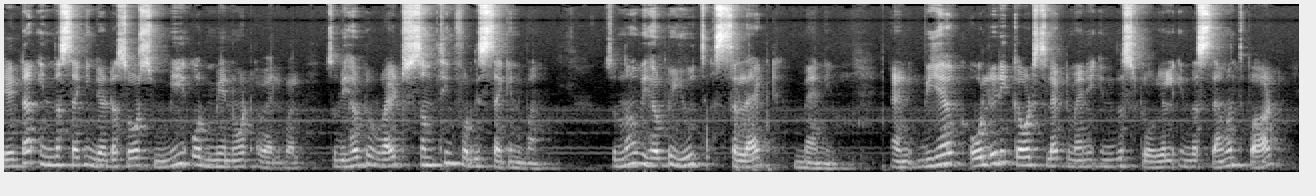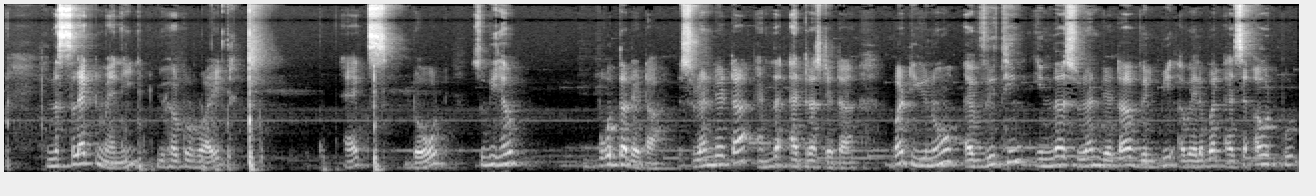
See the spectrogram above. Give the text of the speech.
data in the second data source may or may not available. So we have to write something for this second one. So now we have to use select many. And we have already covered select many in this tutorial in the seventh part. In the select many you have to write x dot. So we have both the data student data and the address data. But you know everything in the student data will be available as an output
